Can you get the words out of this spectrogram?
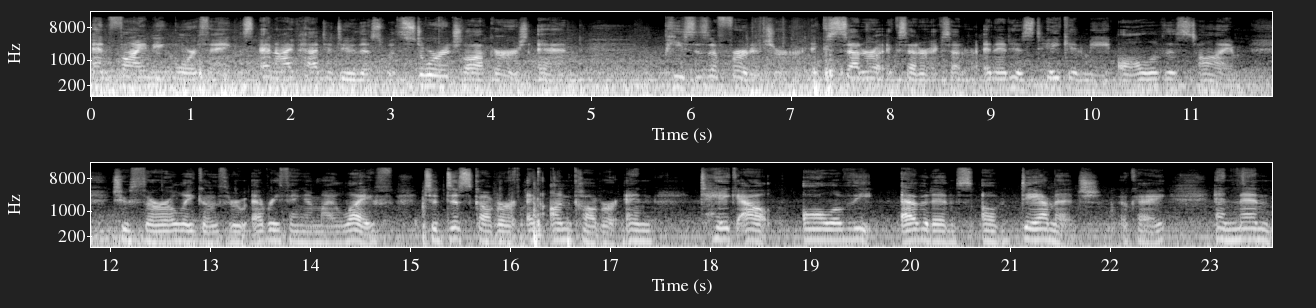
and finding more things. And I've had to do this with storage lockers and pieces of furniture, etc., etc., etc. And it has taken me all of this time to thoroughly go through everything in my life to discover and uncover and take out all of the evidence of damage, okay? And then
